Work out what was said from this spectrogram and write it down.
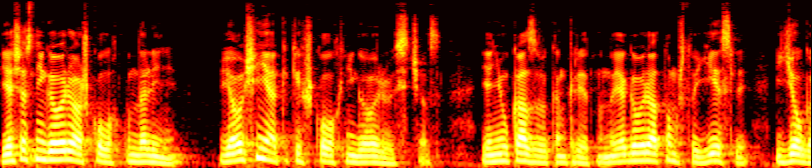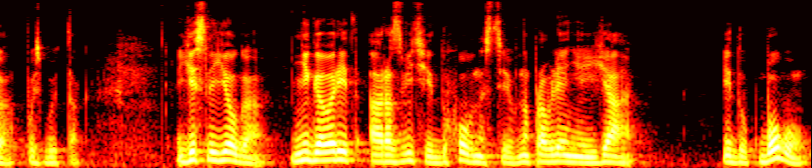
Я сейчас не говорю о школах кундалини. Я вообще ни о каких школах не говорю сейчас. Я не указываю конкретно, но я говорю о том, что если йога, пусть будет так, если йога не говорит о развитии духовности в направлении «я иду к Богу»,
